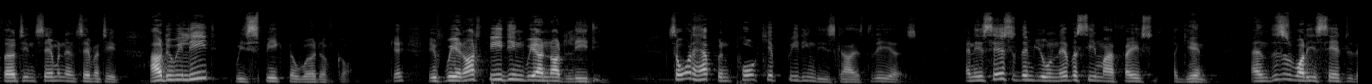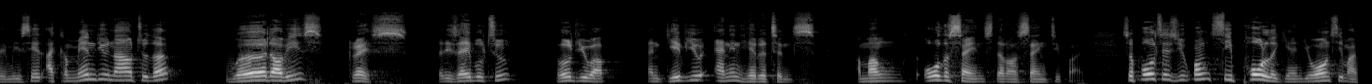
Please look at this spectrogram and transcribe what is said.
13, 7 and 17. How do we lead? We speak the word of God. Okay? If we are not feeding, we are not leading. So what happened? Paul kept feeding these guys three years. And he says to them, You will never see my face again. And this is what he said to them. He said, I commend you now to the word of his grace, that is able to build you up and give you an inheritance among all the saints that are sanctified. So Paul says, You won't see Paul again. You won't see my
